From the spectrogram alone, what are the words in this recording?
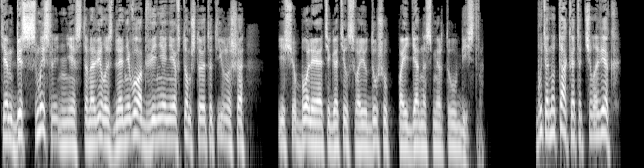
тем бессмысленнее становилось для него обвинение в том, что этот юноша еще более отяготил свою душу, пойдя на смертоубийство. Будь оно так, этот человек,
